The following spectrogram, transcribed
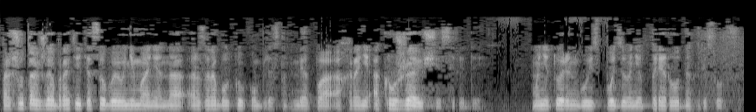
Прошу также обратить особое внимание на разработку комплексных мер по охране окружающей среды мониторингу использования природных ресурсов.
